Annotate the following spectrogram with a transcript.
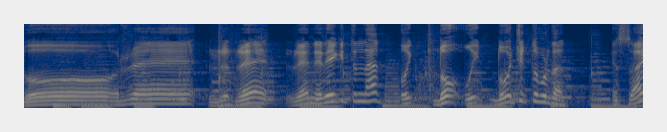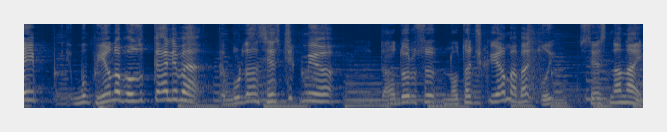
Do, re, re, re, re nereye gittin lan? Oy, do, oy, do çıktı buradan. E, sahip bu piyano bozuk galiba. E, buradan ses çıkmıyor. Daha doğrusu nota çıkıyor ama bak oy, ses nanay.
